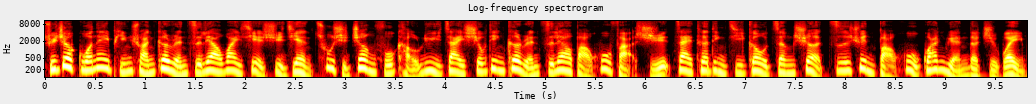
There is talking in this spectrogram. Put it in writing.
随着国内频传个人资料外泄事件，促使政府考虑在修订个人资料保护法时，在特定机构增设资讯保护官员的职位。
